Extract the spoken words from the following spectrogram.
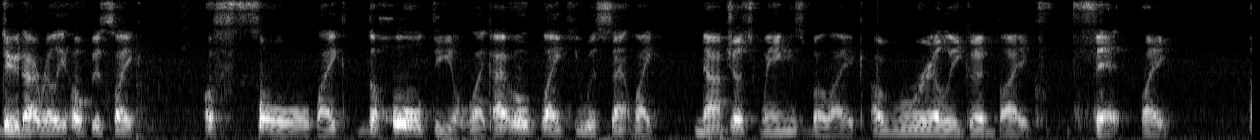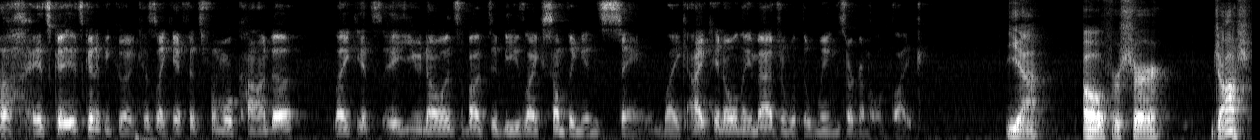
Dude, I really hope it's like a full like the whole deal. Like I hope like he was sent like not just wings but like a really good like fit. Like ugh, it's good it's to be good cuz like if it's from Wakanda like it's you know it's about to be like something insane. Like I can only imagine what the wings are gonna look like. Yeah. Oh, for sure. Josh.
